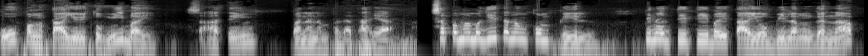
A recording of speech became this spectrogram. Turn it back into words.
upang tayo'y tumibay sa ating pananampalataya. Sa pamamagitan ng kumpil, pinagtitibay tayo bilang ganap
